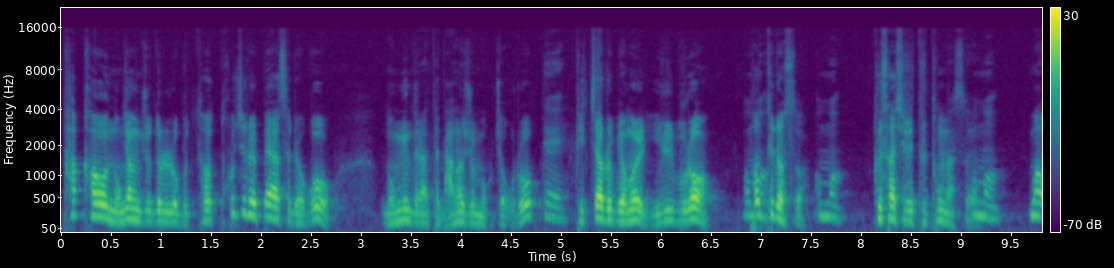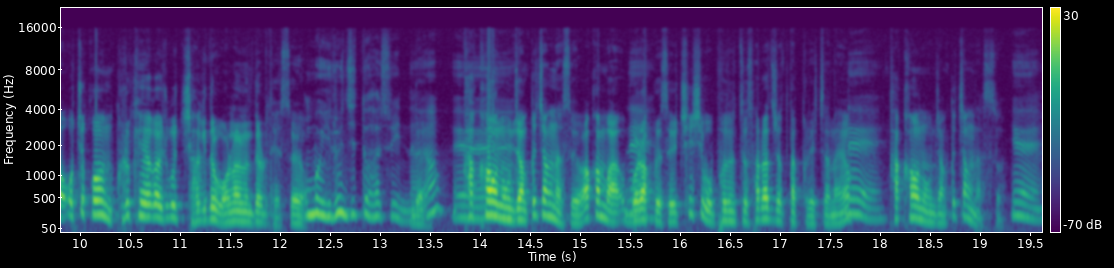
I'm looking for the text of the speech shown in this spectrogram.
카카오 농장주들로부터 토지를 빼앗으려고 농민들한테 나눠줄 목적으로 네. 빗자루 병을 일부러 어머, 퍼뜨렸어. 어머, 그 사실이 들통났어요. 어머, 뭐 어쨌건 그렇게 해가지고 자기들 원하는 대로 됐어요. 어머 이런 짓도 할 수 있나요? 예. 카카오 농장 끝장났어요. 아까 마- 뭐라 네. 그랬어요? 75% 사라졌다 그랬잖아요. 네, 카카오 농장 끝장났어. 예,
